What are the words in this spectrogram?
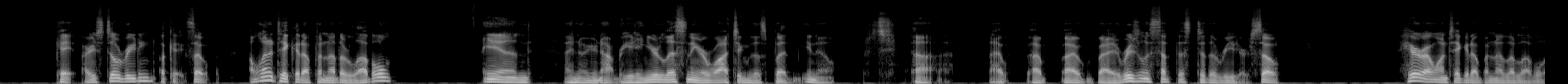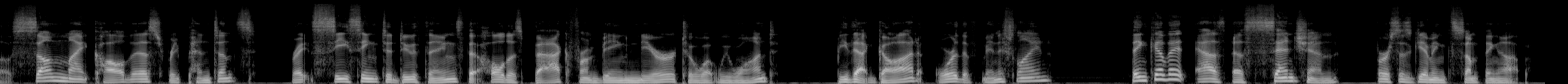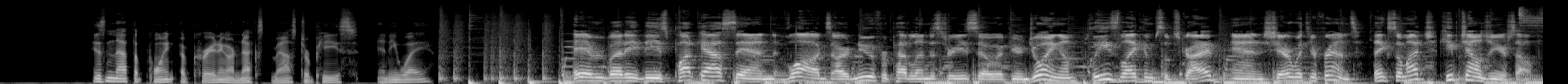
Okay, are you still reading? Okay, so I want to take it up another level. And I know you're not reading, you're listening or watching this, but you know, uh, I, I, I originally sent this to the reader. So here I want to take it up another level. Though. Some might call this repentance, right? Ceasing to do things that hold us back from being nearer to what we want, be that God or the finish line. Think of it as ascension versus giving something up. Isn't that the point of creating our next masterpiece anyway? Hey everybody, these podcasts and vlogs are new for Pedal Industries, so if you're enjoying them, please like and subscribe and share with your friends. Thanks so much. Keep challenging yourself.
